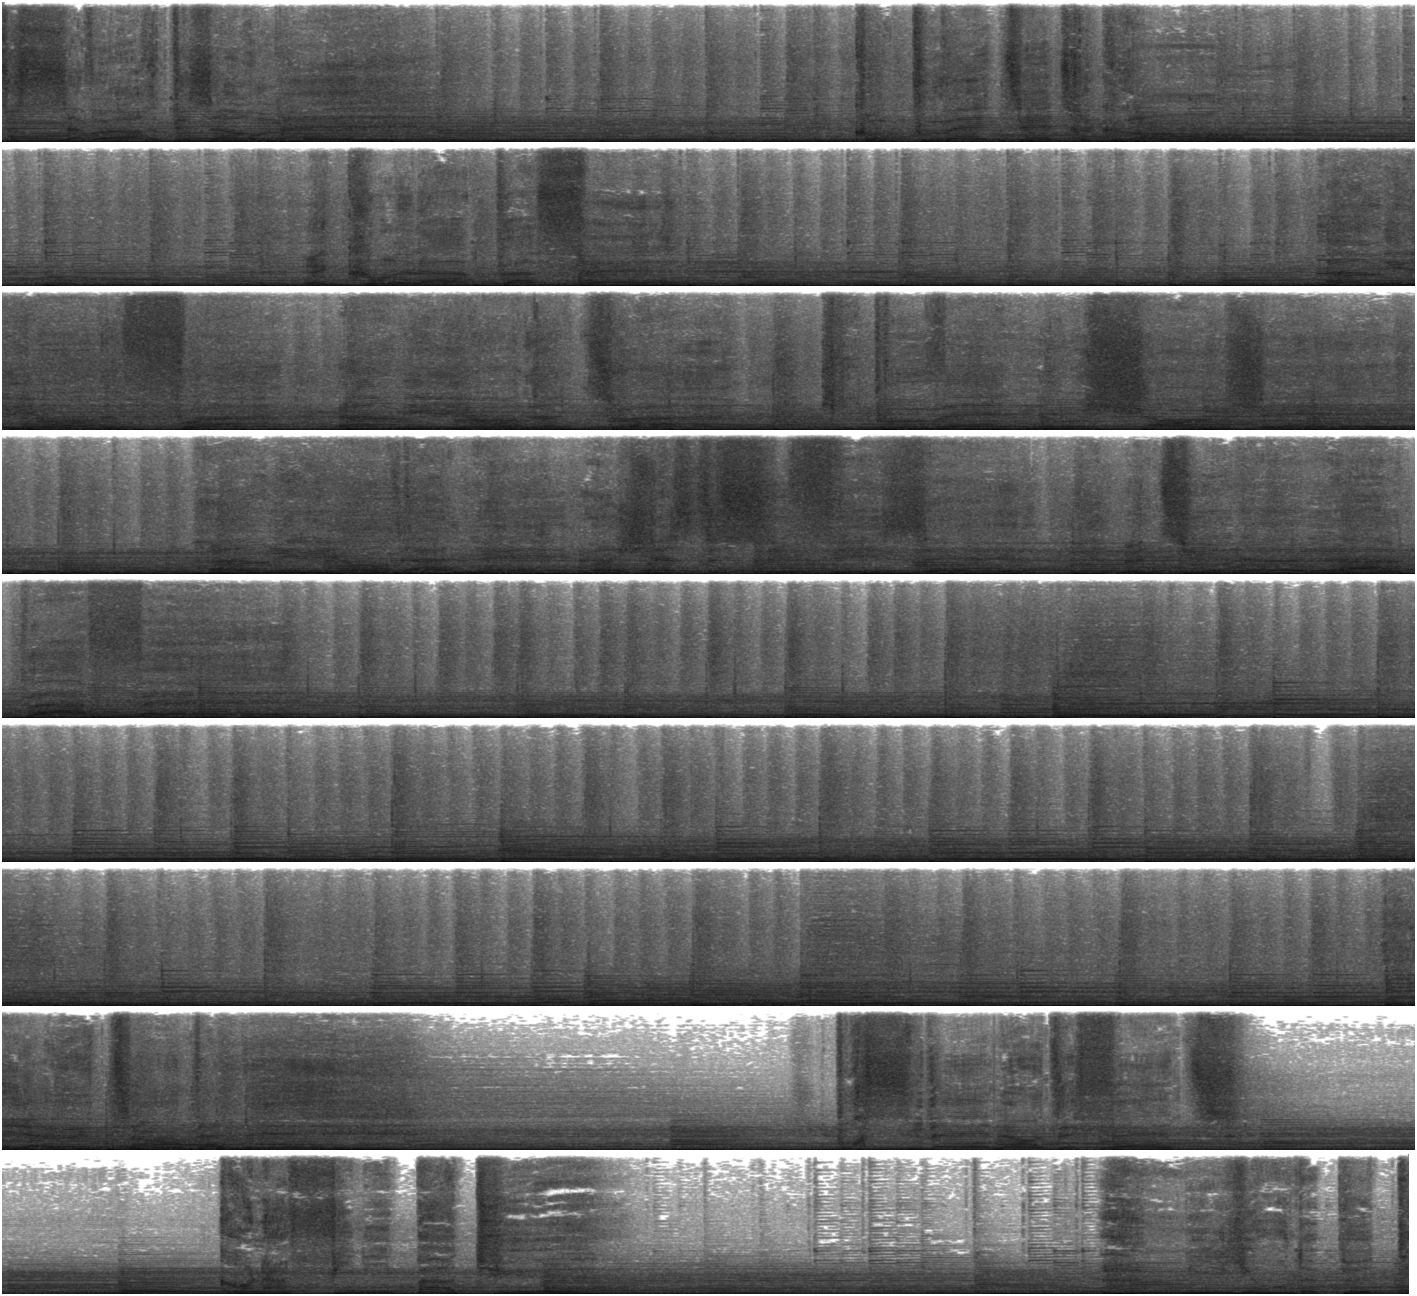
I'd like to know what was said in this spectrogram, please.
De savoir désormais qu'on pouvait être grand et qu'on ne l'a pas fait. Un million de fois, un million de toi qui pouvaient nous changer. Un million d'années, un geste qu'on a fini par tuer un million de peut-être.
